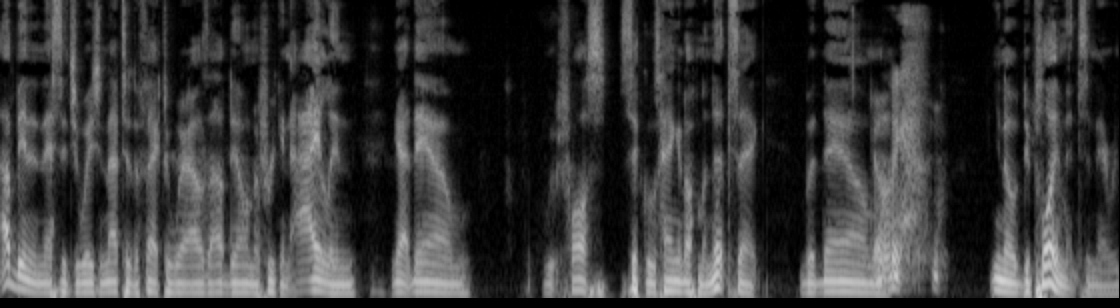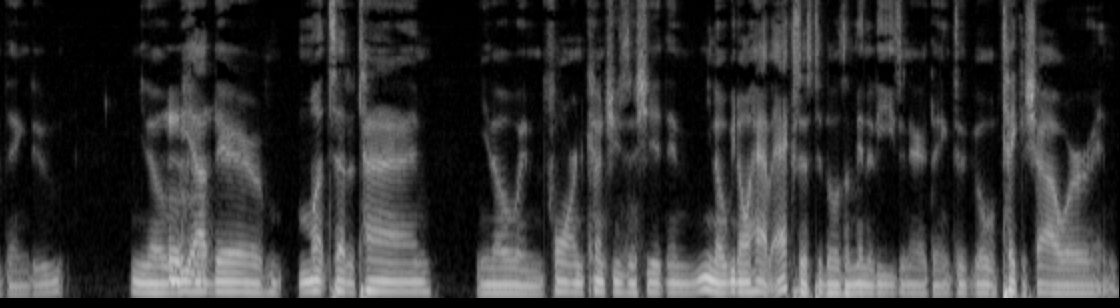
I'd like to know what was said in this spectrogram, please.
I've been in that situation, not to the fact of where I was out there on the freaking island, goddamn, with frost sickles hanging off my nutsack, but damn, oh, yeah. you know, deployments and everything, dude. You know, we Mhm. out there months at a time, you know, in foreign countries and shit. And, you know, we don't have access to those amenities and everything to go take a shower and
